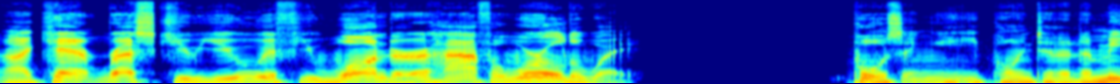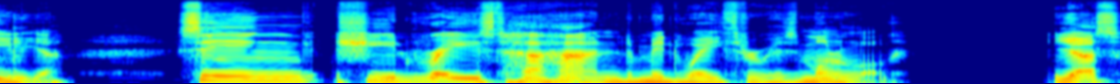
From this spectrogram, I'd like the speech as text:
I can't rescue you if you wander half a world away. Pausing, he pointed at Amelia, seeing she'd raised her hand midway through his monologue. Yes?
